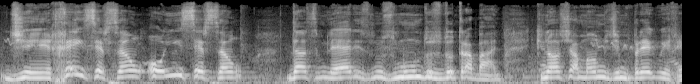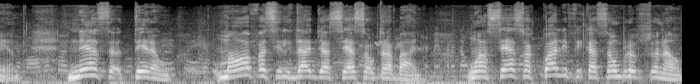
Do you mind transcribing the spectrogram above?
de reinserção ou inserção das mulheres nos mundos do trabalho, que nós chamamos de emprego e renda. Nessa terão maior facilidade de acesso ao trabalho, um acesso à qualificação profissional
